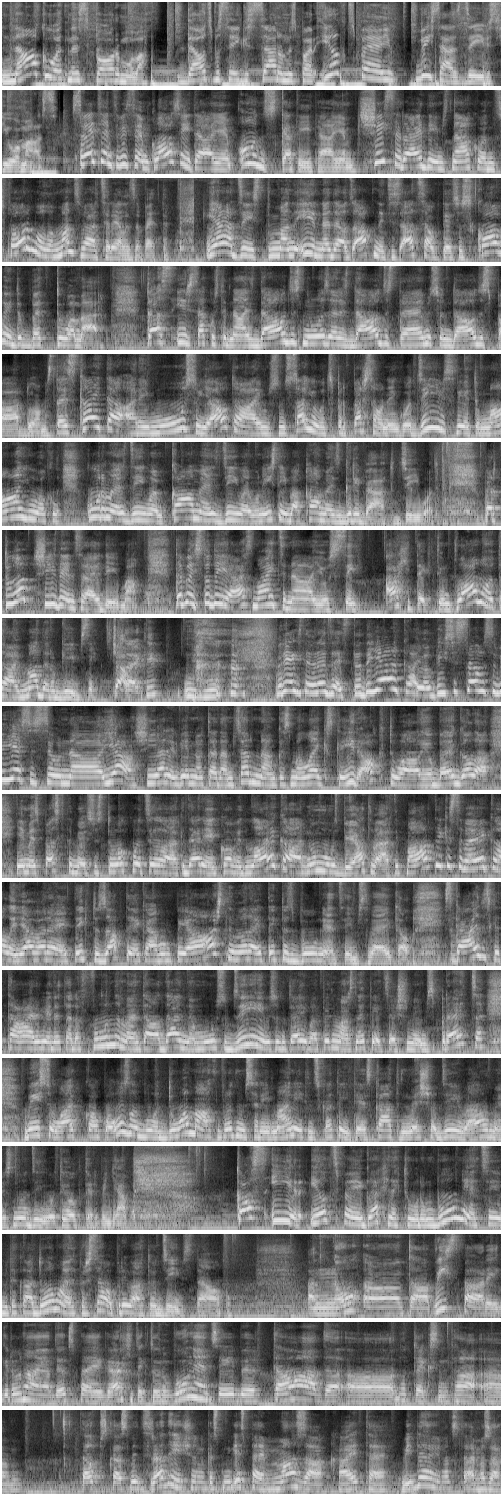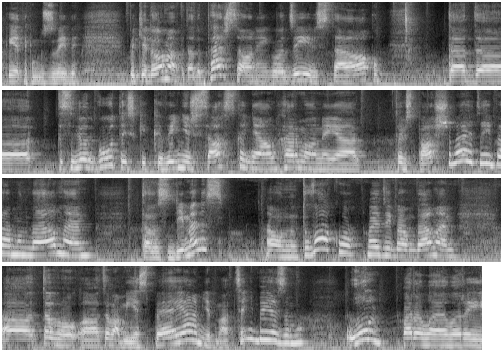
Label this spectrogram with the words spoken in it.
Nākotnes formula - daudzpusīgas sarunas par ilgspēju visās dzīves jomās. Sveiciens visiem klausītājiem un skatītājiem! Šis ir raidījums Nākotnes formula. Mans vārds ir Elizabete. Jāatzīst, man ir nedaudz apnicis atsaukties uz Covid, bet tomēr tas ir sakustinājis daudzas nozares, daudzas tēmas un daudzas pārdomas. Tā skaitā arī mūsu jautājumus un sajūtas par personīgo dzīves vietu, mājokli, kur mēs dzīvojam, kā mēs dzīvojam un īstenībā kā mēs gribētu dzīvot. Par to šīs dienas raidījumā. Tāpēc studijā esmu aicinājusi arhitekti un plānotāju Madaru Gibzi. Čau! Prieks tevi redzēt studijā, kā jau visus savus viesus. Un, jā, šī arī ir viena no tādām sarunām, kas man liekas, ka ir aktuāla. Jo beig galā, ja mēs paskatāmies uz to, ko cilvēki darīja Covid laikā, nu, mums bija atvērti pārtikas veikali, ja varēja tikt uz aptiekām un pie ārsta, varēja tikt uz būvniecības veikalu. Skaidrs, ka tā ir viena tāda fundamentāla daļa no mūsu dzīves, un te jau ir pirmās nepieciešamības prece, visu laiku kaut ko uzlabot, domāt, un, protams, arī mainīt un skatīties, kā mēs šo dzīvi vēlamies nodzīvot ilgtermiņā. Kas ir ilgspējīga arhitektūra un būvniecība, domājot par savu privāto dzīves telpu? Nu, tā vispārīgi runājot, ilgspējīga arhitektūra un būvniecība ir tāda, nu, teiksim, tā, telpiskās vidas radīšana, kas iespējami mazāk kaitē vidē un atstāja mazāk ietekmi uz vidi. Bet, ja domā par tādu personīgo dzīves telpu, tad tas ir ļoti būtiski, ka viņi ir saskaņā un harmonijā ar tevis paša vajadzībām un vēlmēm, tavas ģimenes un tuvāko vajadzībām un vēlmēm, tavu, tavām iespējām, jeb maciņu biezumu, un paralēli arī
